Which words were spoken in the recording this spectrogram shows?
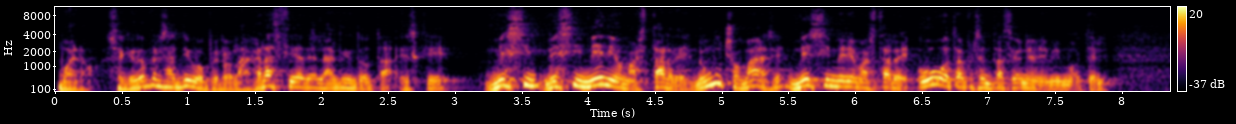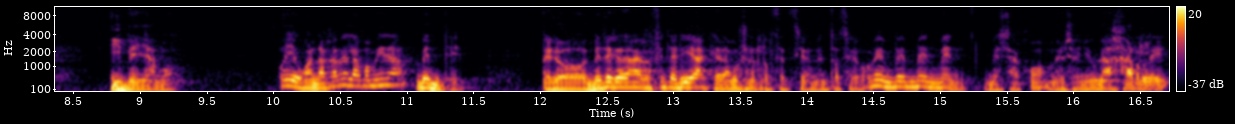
Bueno, se quedó pensativo, pero la gracia de la anécdota es que mes y, mes y medio más tarde, no mucho más, ¿eh? mes y medio más tarde, hubo otra presentación en el mismo hotel y me llamó. Oye, cuando acabe la comida, vente. Pero en vez de quedar en la cafetería, quedamos en recepción. Entonces digo, ven, ven, ven, ven. Me sacó, me enseñó una Harley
